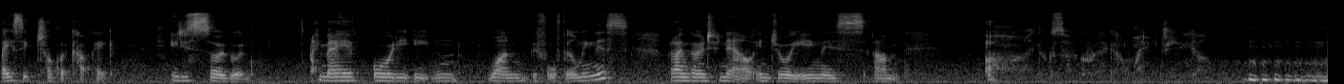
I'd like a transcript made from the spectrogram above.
basic chocolate cupcake. It is so good. I may have already eaten one before filming this, but I'm going to now enjoy eating this. Um, oh, it looks so good, I can't wait.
